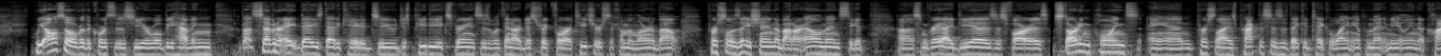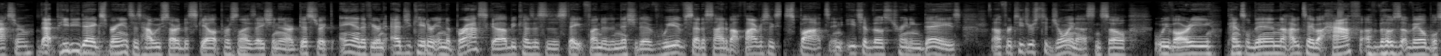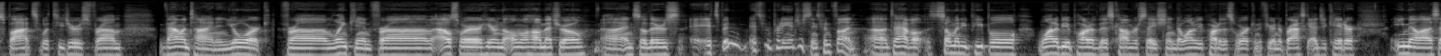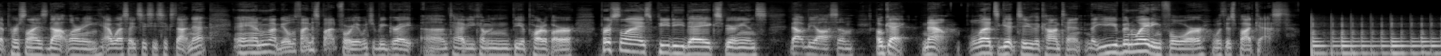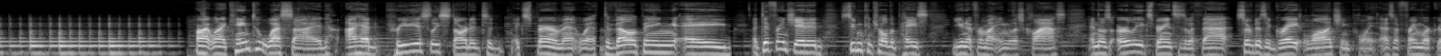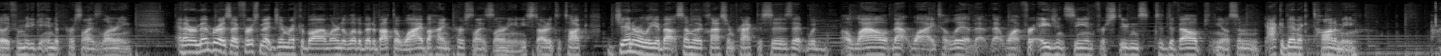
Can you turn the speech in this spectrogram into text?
We also, over the course of this year, will be having about seven or eight days dedicated to just PD experiences within our district for our teachers to come and learn about personalization, about our elements, to get uh, some great ideas as far as starting points and personalized practices that they could take away and implement immediately in their classroom. That PD Day experience is how we've started to scale up personalization in our district. And if you're an educator in Nebraska, because this is a state funded initiative, we have set aside about five or six spots in each of those training days uh, for teachers to join us. And so we've already penciled in, I would say, about half of those available spots with teachers from Valentine and York, from Lincoln, from elsewhere here in the Omaha metro, uh, and so there's it's been it's been pretty interesting. It's been fun uh, to have a, so many people want to be a part of this conversation, to want to be part of this work. And if you're a Nebraska educator, email us at personalized.learning at westside66.net and we might be able to find a spot for you, which would be great um, to have you come and be a part of our personalized PD day experience. That would be awesome. Okay, now let's get to the content that you've been waiting for with this podcast. All right, when I came to Westside, I had previously started to experiment with developing a, a differentiated student control the pace unit for my English class. And those early experiences with that served as a great launching point as a framework, really, for me to get into personalized learning. And I remember as I first met Jim Rickabaugh and learned a little bit about the why behind personalized learning, and he started to talk generally about some of the classroom practices that would allow that why to live, that, that want for agency and for students to develop, you know, some academic autonomy.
